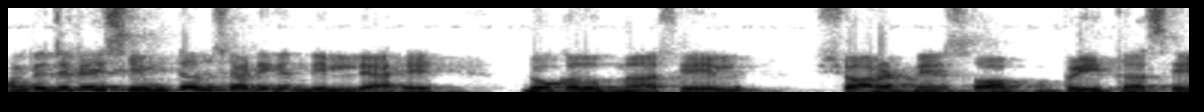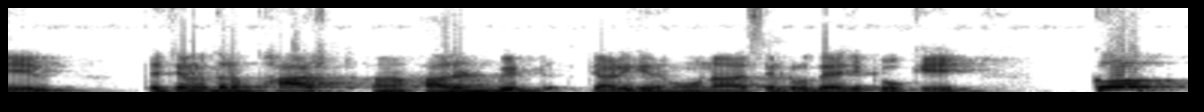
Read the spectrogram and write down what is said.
मग त्याचे काही सिमटम्स या ठिकाणी दिलेले आहे डोकं दुखणं असेल शॉर्टनेस ऑफ ब्रीथ असेल त्याच्यानंतर फास्ट हार्टबीट त्या ठिकाणी होणं असेल हृदयाचे टोके कप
